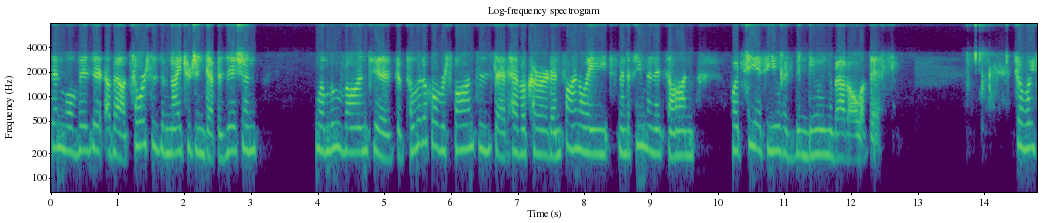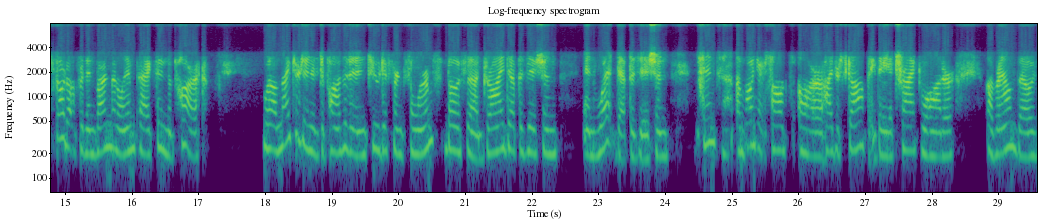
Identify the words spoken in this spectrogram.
Then we'll visit about sources of nitrogen deposition. We'll move on to the political responses that have occurred and finally spend a few minutes on what CSU has been doing about all of this. So we start off with environmental impacts in the park. Well, nitrogen is deposited in two different forms, both uh, dry deposition and wet deposition. Since ammonia salts are hygroscopic, they attract water around those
